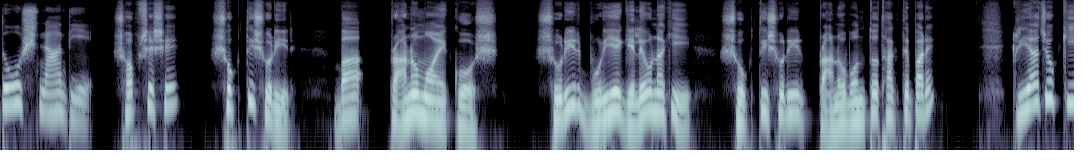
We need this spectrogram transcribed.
দোষ না দিয়ে। সবশেষে শক্তি শরীর বা প্রাণময় কোষ। শরীর বুড়িয়ে গেলেও নাকি শক্তি শরীর প্রাণবন্ত থাকতে পারে? ক্রিয়াযোগ কি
